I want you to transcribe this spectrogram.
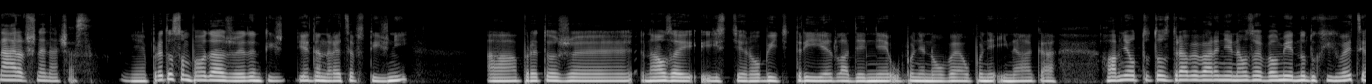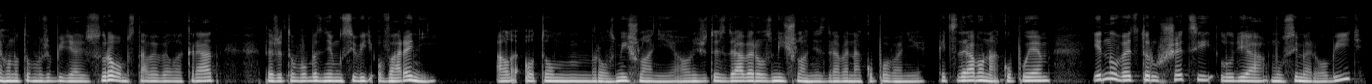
náročné na čas. Nie, preto som povedal, že jeden, týž, jeden recept v týždni a pretože naozaj iste robiť tri jedla denne úplne nové a úplne inak a hlavne o toto zdravé varenie je naozaj veľmi jednoduchých veciach. Ono to môže byť aj v surovom stave veľakrát, takže to vôbec nemusí byť o varení, ale o tom rozmýšľaní. A hovorím, že to je zdravé rozmýšľanie, zdravé nakupovanie. Keď zdravo nakupujem, jednu vec, ktorú všetci ľudia musíme robiť,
